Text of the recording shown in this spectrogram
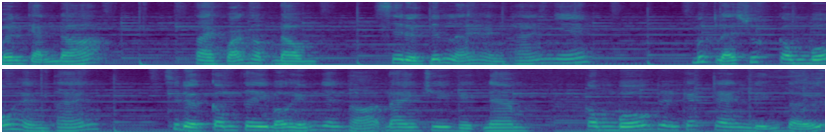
Bên cạnh đó, tài khoản hợp đồng sẽ được tính lãi hàng tháng nhé. Mức lãi suất công bố hàng tháng sẽ được công ty bảo hiểm nhân thọ Dai Việt Nam công bố trên các trang điện tử,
